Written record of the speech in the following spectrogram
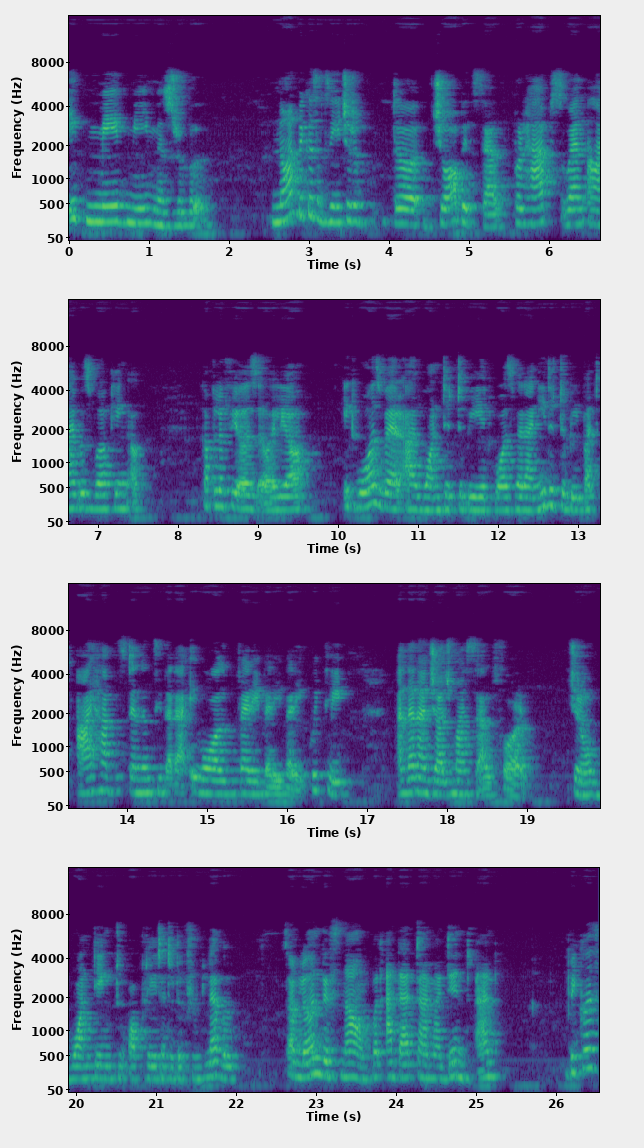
it made me miserable. Not because of the nature of the job itself. Perhaps when I was working a couple of years earlier, it was where I wanted to be, it was where I needed to be, but I have this tendency that I evolve very, very, very quickly. And then I judge myself for, you know, wanting to operate at a different level. So I've learned this now, but at that time I didn't. And because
